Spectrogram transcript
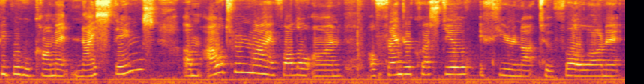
people who comment nice things, um, I will turn my follow on. I'll friend request you if you're not too full on it,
